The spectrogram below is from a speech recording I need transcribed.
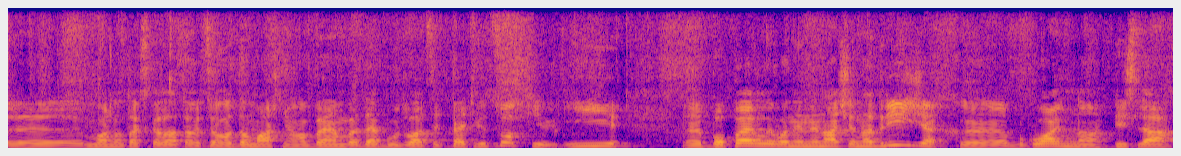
е, можна так сказати, оцього домашнього БМВД був 25% і е, поперли вони неначе на дріжджах. Е, Буквально після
